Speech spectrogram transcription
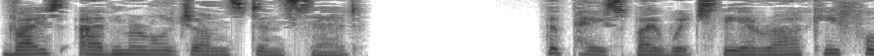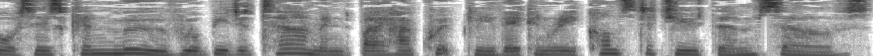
Vice Admiral Johnston said. The pace by which the Iraqi forces can move will be determined by how quickly they can reconstitute themselves.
